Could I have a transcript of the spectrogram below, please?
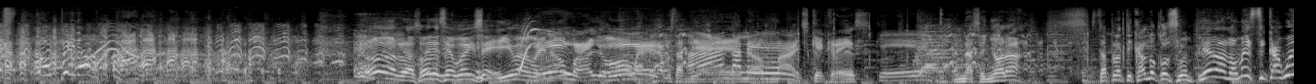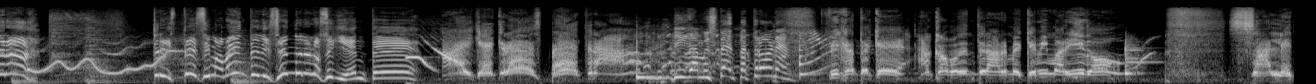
¡Estúpido! Oh, razón ese güey se iba, güey. Ey, No, vaya, ey, bueno, pues también. ándale. No manches, ¿qué crees? ¿Qué? Una señora está platicando con su empleada doméstica, güera. Tristísimamente diciéndole lo siguiente. ¡Ay, qué crees, Petra! Dígame usted, patrona. Fíjate que acabo de enterarme que mi marido sale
